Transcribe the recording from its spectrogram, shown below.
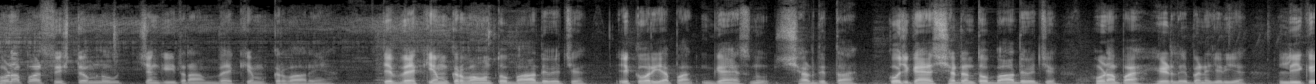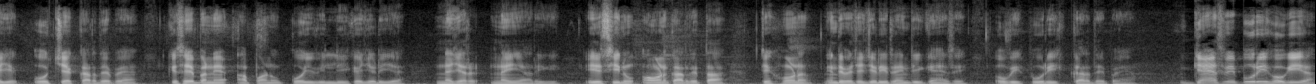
ਹੁਣ ਆਪਾਂ ਸਿਸਟਮ ਨੂੰ ਚੰਗੀ ਤਰ੍ਹਾਂ ਵੈਕਿਊਮ ਕਰਵਾ ਰਹੇ ਹਾਂ। ਤੇ ਵੈਕਿਊਮ ਕਰਵਾਉਣ ਤੋਂ ਬਾਅਦ ਦੇ ਵਿੱਚ ਇੱਕ ਵਾਰੀ ਆਪਾਂ ਗੈਸ ਨੂੰ ਛੱਡ ਦਿੱਤਾ। ਕੁਝ ਗੈਸ ਛੱਡਣ ਤੋਂ ਬਾਅਦ ਦੇ ਵਿੱਚ ਹੁਣ ਆਪਾਂ ਹੇਠਲੇ ਬੰਨੇ ਜਿਹੜੀ ਆ ਲੀਕੇਜ ਉਹ ਚੈੱਕ ਕਰਦੇ ਪਏ ਆ ਕਿਸੇ ਬੰਨੇ ਆਪਾਂ ਨੂੰ ਕੋਈ ਵੀ ਲੀਕੇਜ ਜਿਹੜੀ ਹੈ ਨਜ਼ਰ ਨਹੀਂ ਆ ਰਹੀ। ਏਸੀ ਨੂੰ ਔਨ ਕਰ ਦਿੱਤਾ ਤੇ ਹੁਣ ਇਹਦੇ ਵਿੱਚ ਜਿਹੜੀ ਰਹਿੰਦੀ ਗੈਸ ਹੈ ਉਹ ਵੀ ਪੂਰੀ ਕਰਦੇ ਪਏ ਆ। ਗੈਸ ਵੀ ਪੂਰੀ ਹੋ ਗਈ ਆ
